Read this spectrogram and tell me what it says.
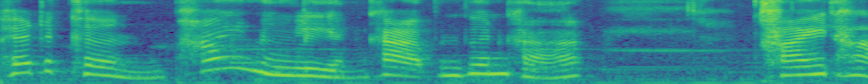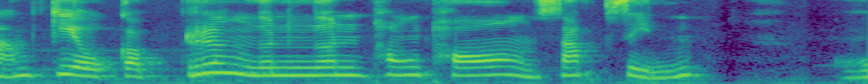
Pentacle ไพ่หนึ่งเหรียญค่ะเพื่อนๆค่ะ ใครถามเกี่ยวกับเรื่องเงินเงินทองทองทรัพย์สิน โอ้โห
